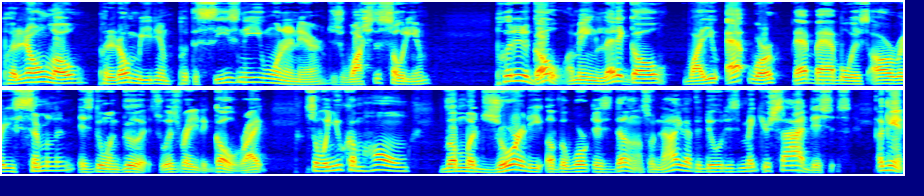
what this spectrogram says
Put it on low, put it on medium, put the seasoning you want in there. Just watch the sodium. Put it go. I mean, let it go while you at work, that bad boy is already simmering, it's doing good. So it's ready to go, right? So when you come home, the majority of the work is done. So now you have to do is make your side dishes. Again,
